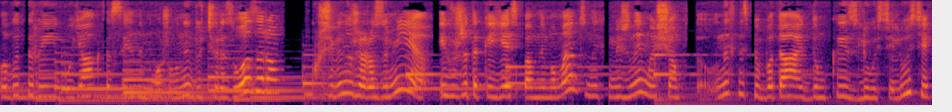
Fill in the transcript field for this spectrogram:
ловити рибу, як це все я не можу. Вони йдуть через озеро. Що він вже розуміє, і вже такий є певний момент у них між ними, що у них не співпадають думки з Люсі. Люсі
